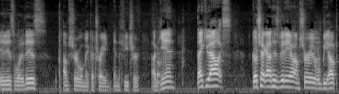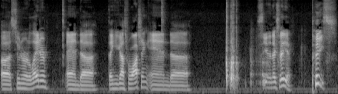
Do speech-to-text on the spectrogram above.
it is what it is. I'm sure we'll make a trade in the future. Again, thank you, Alex. Go check out his video. I'm sure it will be up uh, sooner or later. And uh, thank you guys for watching. And uh, see you in the next video. Peace.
